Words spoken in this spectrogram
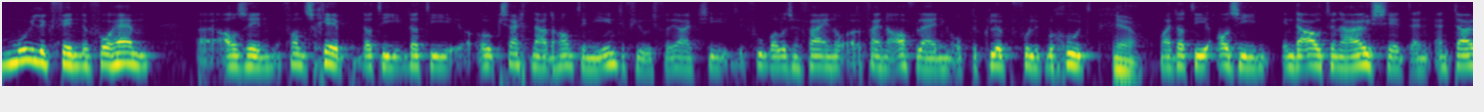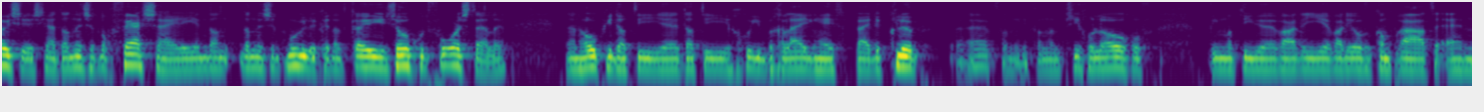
moeilijk vinden voor hem. Uh, als in van Schip, dat hij, dat hij ook zegt naar de hand in die interviews: van ja, ik zie voetbal is een fijne, fijne afleiding. Op de club voel ik me goed. Ja. Maar dat hij, als hij in de auto naar huis zit en, en thuis is, ja, dan is het nog vers, zei hij. En dan, dan is het moeilijk. En dat kan je je zo goed voorstellen. Dan hoop je dat hij, dat hij goede begeleiding heeft bij de club. Uh, van, van een psycholoog of, of iemand die, waar hij waar die over kan praten. En,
